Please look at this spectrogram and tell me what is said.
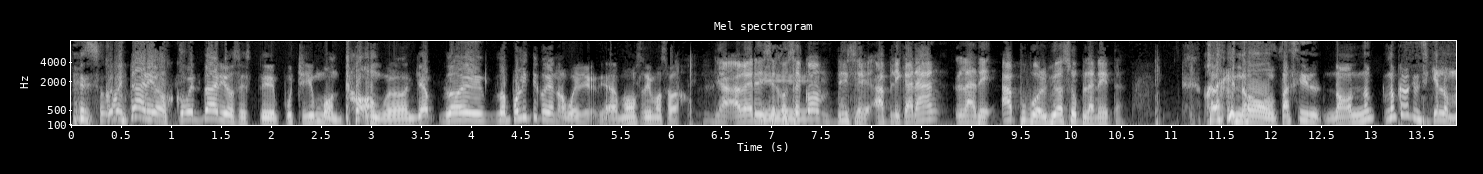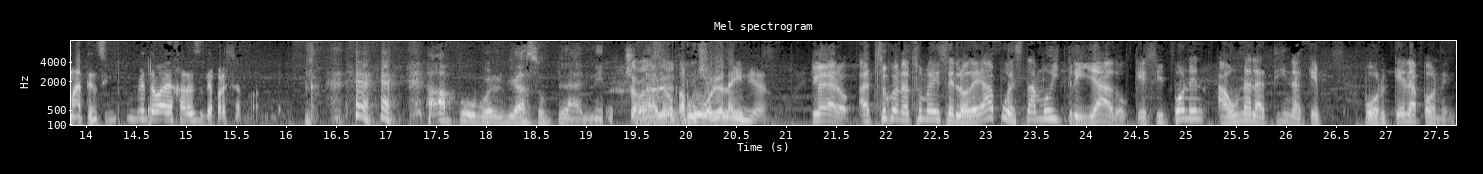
Eso. Comentarios, comentarios, este, pucha, hay un montón, weón. Ya, lo, de- lo político ya no lo voy a leer, ya vamos a ir más abajo. Ya, a ver, dice Eh. José Com, dice, aplicarán la de Apu volvió a su planeta. Ojalá que no, fácil, no, no, no creo que ni siquiera lo maten, simplemente va a dejar de aparecer, ¿no? Apu volvió a su planeta. Apu pucho. volvió a la India. Claro, Atsuko Natsume dice, lo de Apu está muy trillado, que si ponen a una latina, que por qué la ponen,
